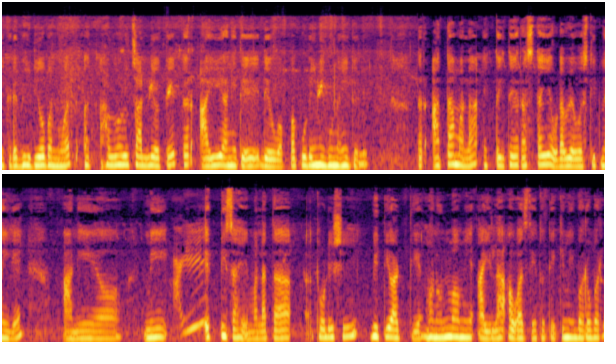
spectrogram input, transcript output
इकडे व्हिडिओ बनवत हळूहळू चालले होते. तर आई आणि ते देवबाप्पा पुढे निघूनही गेले. तर आता मला एक तर इथे रस्ताही एवढा व्यवस्थित नाही आहे आणि मी एकटीच आहे. मला आता थोडीशी भीती वाटते म्हणून मग मी आईला आवाज देत होते की मी बरोबर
